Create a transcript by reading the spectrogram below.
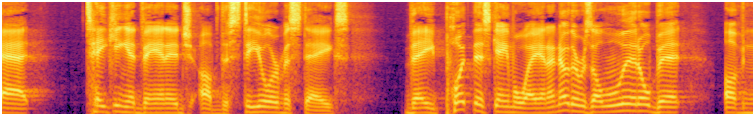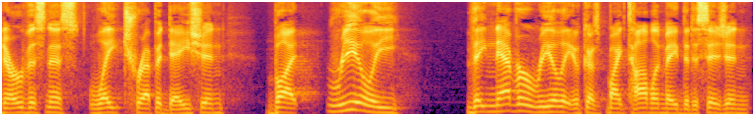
at taking advantage of the Steeler mistakes. They put this game away, and I know there was a little bit of nervousness, late trepidation, but really, they never really because Mike Tomlin made the decision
